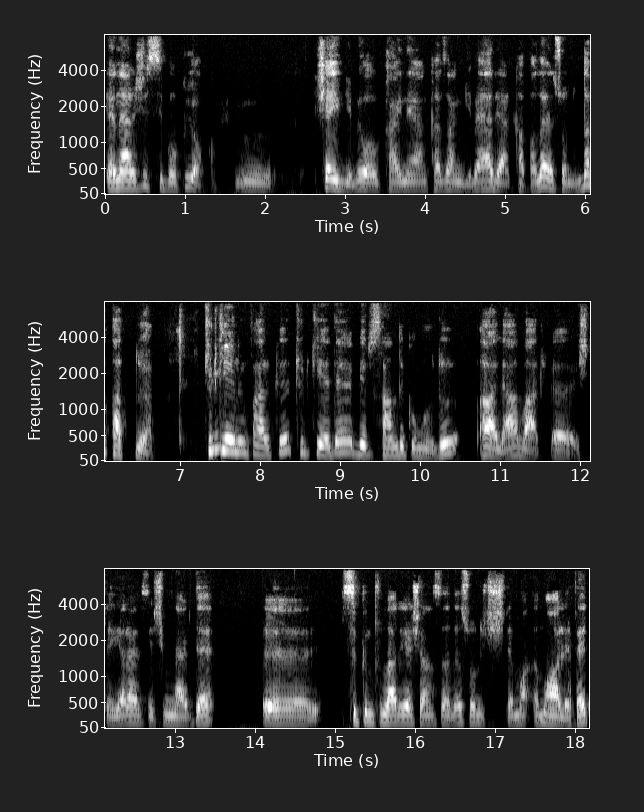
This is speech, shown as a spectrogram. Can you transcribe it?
enerji sibopu yok. E, şey gibi o kaynayan kazan gibi her yer kapalı en sonunda patlıyor. Türkiye'nin farkı Türkiye'de bir sandık umudu hala var. E, işte yerel seçimlerde e, sıkıntılar yaşansa da sonuç işte muhalefet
